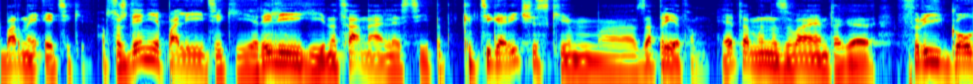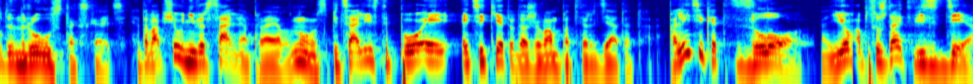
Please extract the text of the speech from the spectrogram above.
барной этики. Обсуждение политики, религии, национальности под категорическим э, запретом. Это мы называем так, three golden rules, так сказать. Это вообще универсальное правило. Ну, специалисты по э этикету даже вам подтвердят это. Политика — это зло. Ее обсуждают везде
